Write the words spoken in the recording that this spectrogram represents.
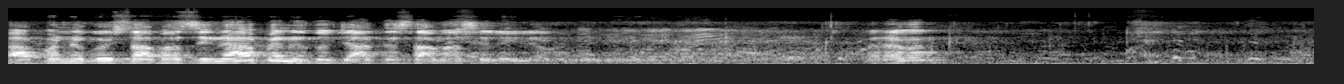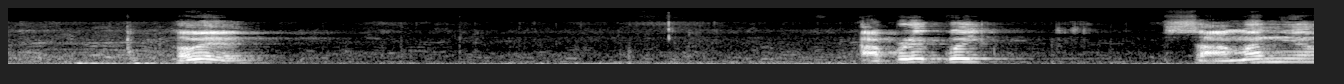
આપણને કોઈ શાબાશી ના આપે ને તો જાતે શાબાશી લઈ લેવાનું. બરાબર? હવે, આપણે કોઈ સામાન્ય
